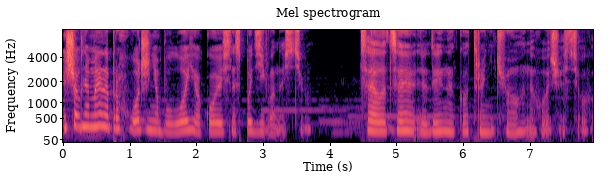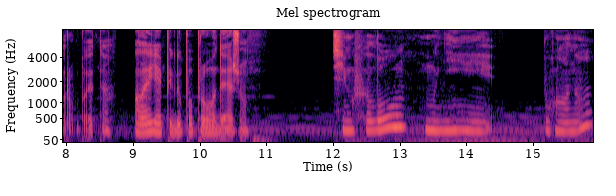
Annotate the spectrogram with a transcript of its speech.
І щоб для мене проходження було якоюсь несподіваністю. Це лице людини, котра нічого не хоче з цього робити. Але я піду попру одежу. Всім хеллоу, мені погано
